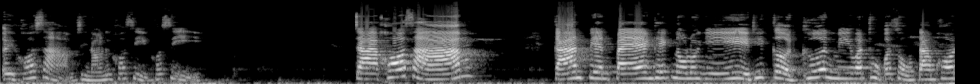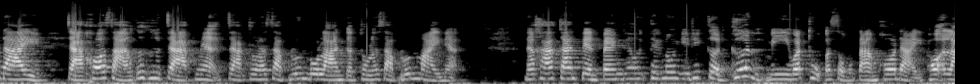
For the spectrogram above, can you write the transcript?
เอ้ยข้อสามสิเนาะหรือข้อสี่ข้อสี่ จากข้อสามการเปลี่ยนแปลงเทคโนโลยีที่เกิดขึ้นมีวัตถุประสงค์ตามข้อใด จากข้อสามก็คือจากเนี่ยจากโทรศัพท์รุ่นโบราณกับโทรศัพท์รุ่นใหม่เนี่ย นะคะ การเปลี่ยนแปลงเทคโนโลยีที่เกิดขึ้นมีวัตถุประสงค์ตามข้อใด เพราะอะไร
